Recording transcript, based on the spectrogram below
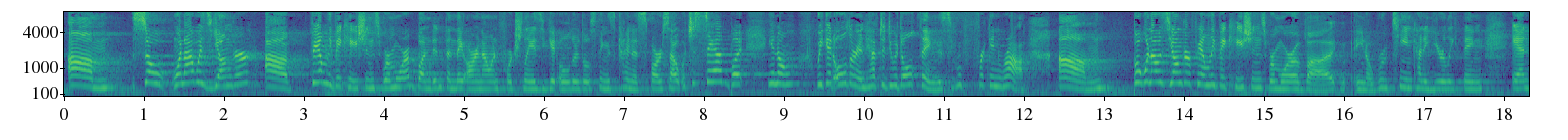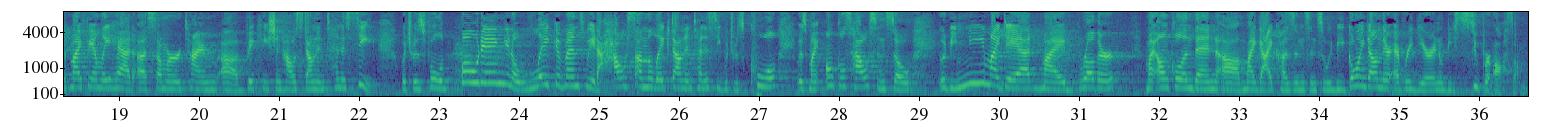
Um, so, when I was younger, uh, family vacations were more abundant than they are now. Unfortunately, as you get older, those things kind of sparse out, which is sad, but you know, we get older and have to do adult things. Freaking raw. Um, but when I was younger, family vacations were more of a you know routine kind of yearly thing, and my family had a summertime uh, vacation house down in Tennessee, which was full of boating, you know, lake events. We had a house on the lake down in Tennessee, which was cool. It was my uncle's house, and so it would be me, my dad, my brother, my uncle, and then uh, my guy cousins, and so we'd be going down there every year, and it would be super awesome.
